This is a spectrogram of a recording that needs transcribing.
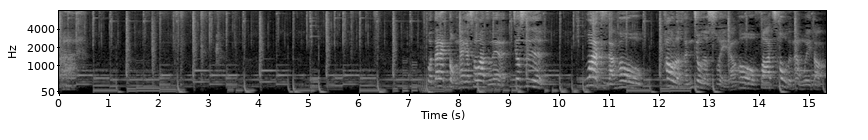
啊！我大概懂那个臭袜子味了，就是袜子，然后泡了很久的水，然后发臭的那种味道。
